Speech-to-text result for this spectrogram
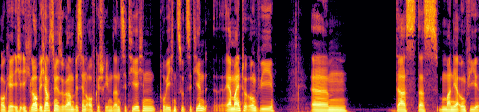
Okay, ich ich, glaube, ich habe es mir sogar ein bisschen aufgeschrieben. Dann zitiere ich ihn, probiere ich ihn zu zitieren. Er meinte irgendwie, ähm, dass, dass man ja irgendwie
